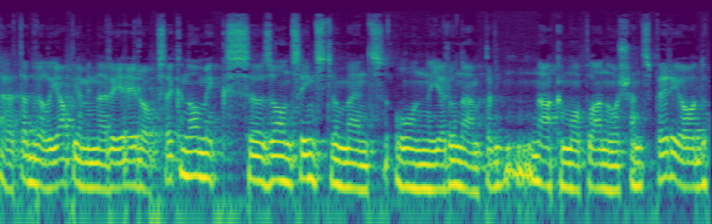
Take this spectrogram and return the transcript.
Tad vēl jāpiemina arī Eiropas ekonomikas zonas instruments, un, ja runājam par nākamo plānošanas periodu,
